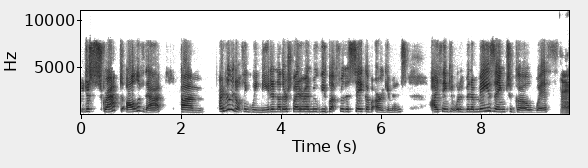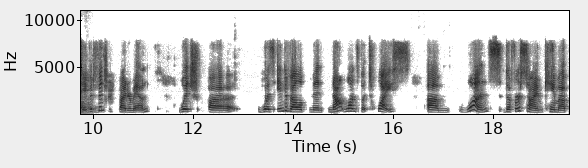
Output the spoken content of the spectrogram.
we just scrapped all of that. Um, I really don't think we need another Spider-Man movie, but for the sake of argument, I think it would have been amazing to go with Ah. David Fincher's Spider-Man, which uh, was in development not once but twice. Um, once, the first time came up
